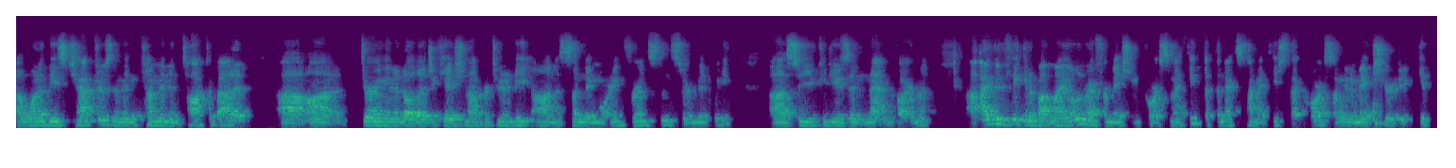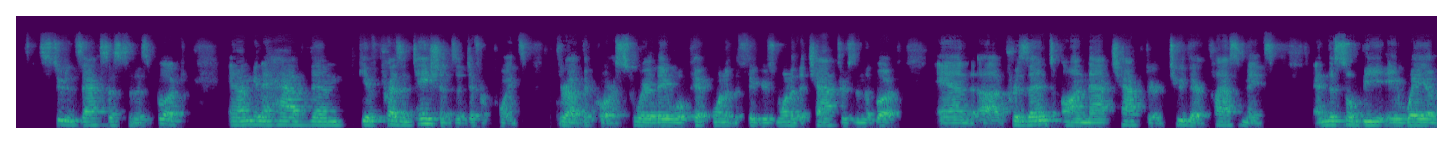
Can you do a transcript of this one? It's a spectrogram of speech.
uh, one of these chapters and then come in and talk about it uh, on, during an adult education opportunity on a Sunday morning, for instance, or midweek uh, so you could use it in that environment. I've been thinking about my own Reformation course, and I think that the next time I teach that course, I'm going to make sure to get students access to this book, and I'm going to have them give presentations at different points throughout the course where they will pick one of the figures, one of the chapters in the book, and uh, present on that chapter to their classmates and this will be a way of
